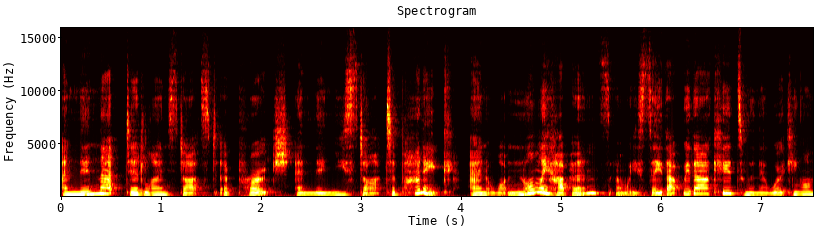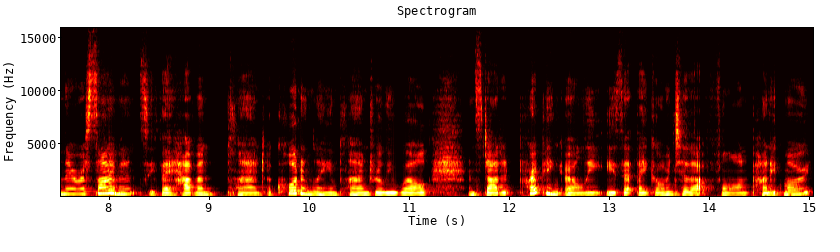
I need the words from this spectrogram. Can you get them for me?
And then that deadline starts to approach and then you start to panic. And what normally happens, and we see that with our kids when they're working on their assignments, if they haven't planned accordingly and planned really well and started prepping early, is that they go into that full on panic mode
